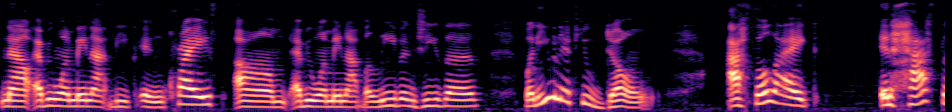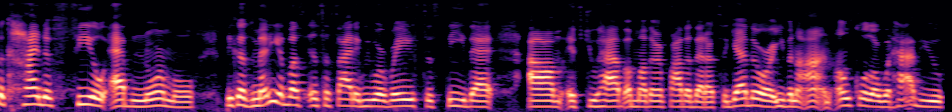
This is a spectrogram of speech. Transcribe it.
Now, everyone may not be in Christ, um, everyone may not believe in Jesus, but even if you don't, I feel like it has to kind of feel abnormal because many of us in society we were raised to see that um, if you have a mother and father that are together or even an aunt and uncle or what have you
